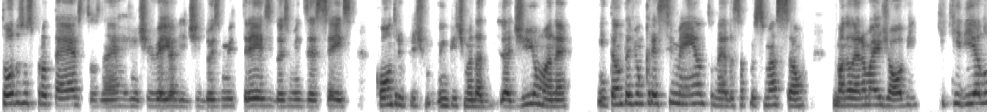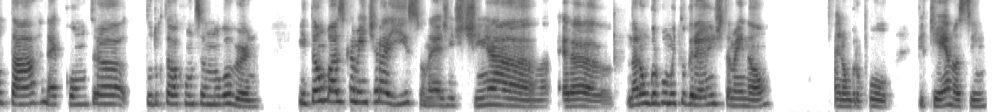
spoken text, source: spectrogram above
todos os protestos, né? A gente veio ali de 2013, 2016 contra o impeachment da, da Dilma, né? Então teve um crescimento, né, dessa aproximação, uma galera mais jovem que queria lutar, né, contra tudo que estava acontecendo no governo. Então, basicamente era isso, né? A gente tinha era não era um grupo muito grande também não. Era um grupo pequeno assim,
